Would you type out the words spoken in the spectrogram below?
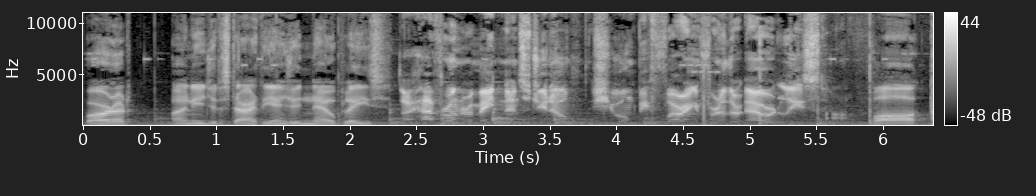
Bernard, I need you to start the engine now, please. I have her under maintenance, Gino. She won't be firing for another hour at least. Fuck.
